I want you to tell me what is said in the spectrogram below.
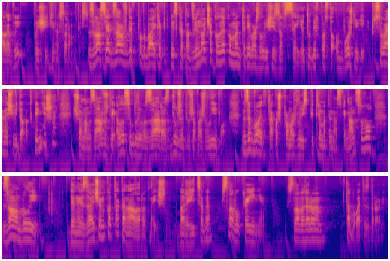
Але ви пишіть і не соромтесь. З вас, як завжди, вподобайка, підписка та дзвіночок, але коментарі важливіші за все. Ютуб їх просто обожнює і просуває наші відео активніше, що нам завжди, але особливо зараз дуже дуже важливо. Не забувайте також про можливість підтримати нас фінансово. З вами були Денис Зайченко та канал Nation. Бережіть себе, слава Україні! Слава героям та бувайте здорові!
